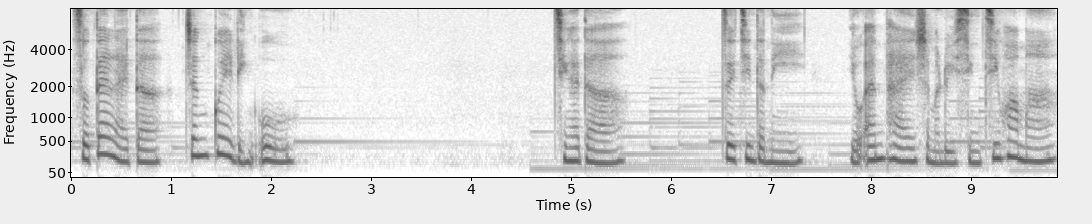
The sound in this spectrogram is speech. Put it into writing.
所带来的珍贵领悟。亲爱的。最近的你有安排什么旅行计划吗？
